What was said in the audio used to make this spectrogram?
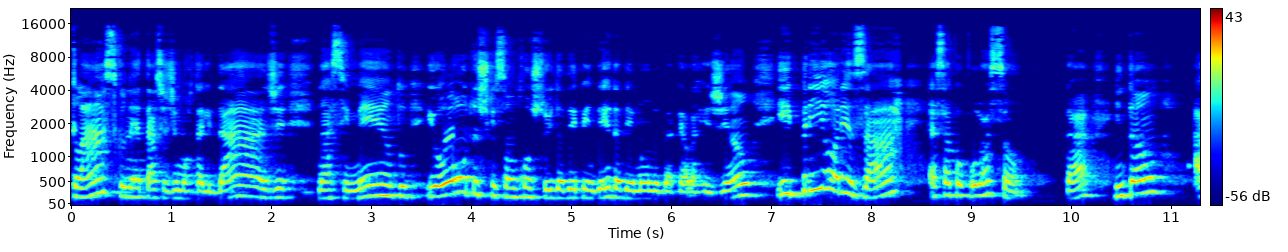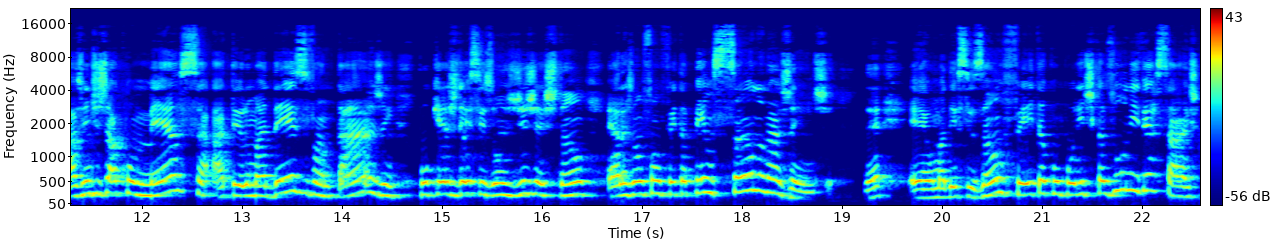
clássico, né, taxa de mortalidade, nascimento, e outros que são construídos a depender da demanda daquela região, e priorizar essa população. Tá? Então, a gente já começa a ter uma desvantagem porque as decisões de gestão elas não são feitas pensando na gente. Né? É uma decisão feita com políticas universais.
